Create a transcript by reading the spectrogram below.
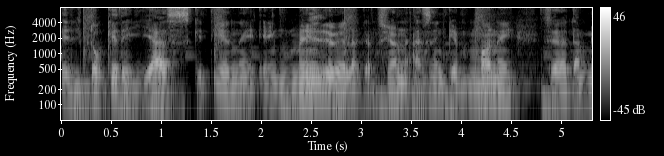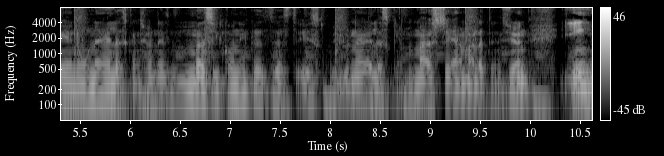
el toque de jazz que tiene en medio de la canción hacen que Money sea también una de las canciones más icónicas de este disco y una de las que más te llama la atención y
